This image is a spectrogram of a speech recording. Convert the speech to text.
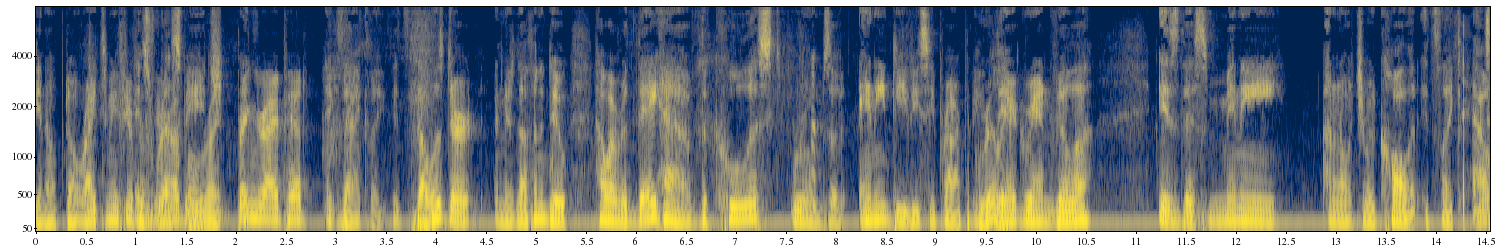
you know don't write to me if you're It's from Vero restful, Beach. right? Bring your iPad. Exactly. It's dull as dirt, and there's nothing to do. However, they have the coolest rooms of any DVC property. Really? Their Grand Villa is this mini. I don't know what you would call it. It's like out It's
